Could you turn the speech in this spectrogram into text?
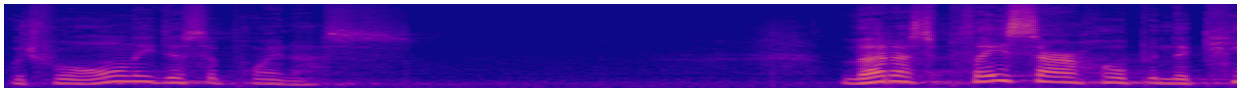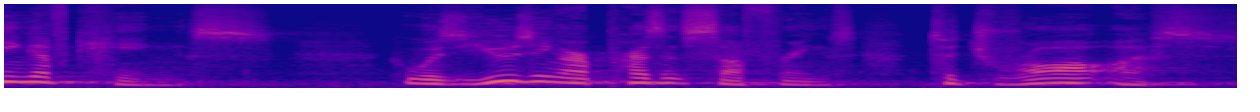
which will only disappoint us. Let us place our hope in the King of Kings, who is using our present sufferings to draw us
